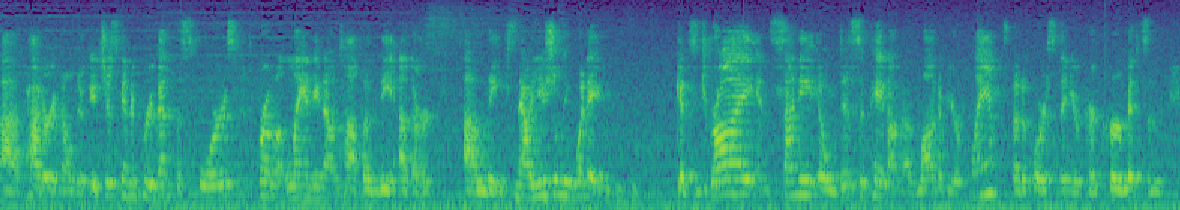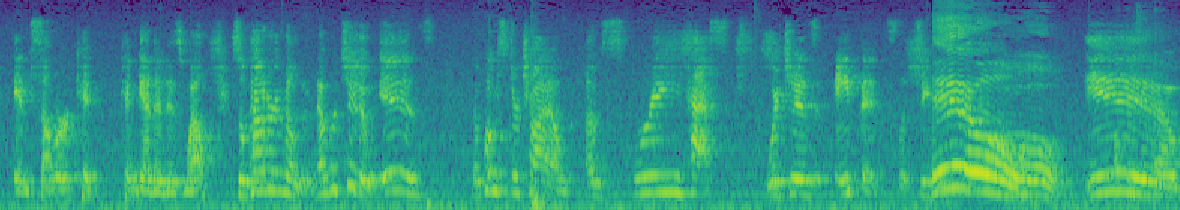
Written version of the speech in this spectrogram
uh, powdery mildew. It's just going to prevent the spores from landing on top of the other uh, leaves. Now, usually when it gets dry and sunny, it'll dissipate on a lot of your plants, but of course, then your cucurbits in, in summer can, can get it as well. So, powdery mildew. Number two is the poster child of spring pests, which is aphids. Let's see. Ew. Ew,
